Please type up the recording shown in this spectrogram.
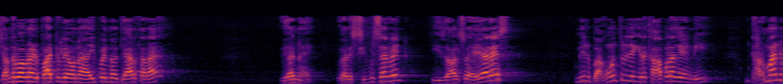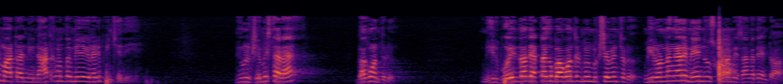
చంద్రబాబు నాయుడు పార్టీలో ఏమైనా అయిపోయిందో జాగ్రత్తరా? వారి your civil servant is also IRS మీరు భగవంతుడి దగ్గర కాపలాగేయండి ధర్మాన్ని మాట్లాడి ఈ నాటకంతో దగ్గర నడిపించేది. మిమ్మల్ని క్షమిస్తారా? భగవంతుడు. మీరు పోయిన తర్వాత ఎట్టాగో భగవంతుడు మిమ్మల్ని క్షమించడు. మీరు ఉండగానే మేము చూసుకున్నాం మీ సంగతి ఏంటో.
